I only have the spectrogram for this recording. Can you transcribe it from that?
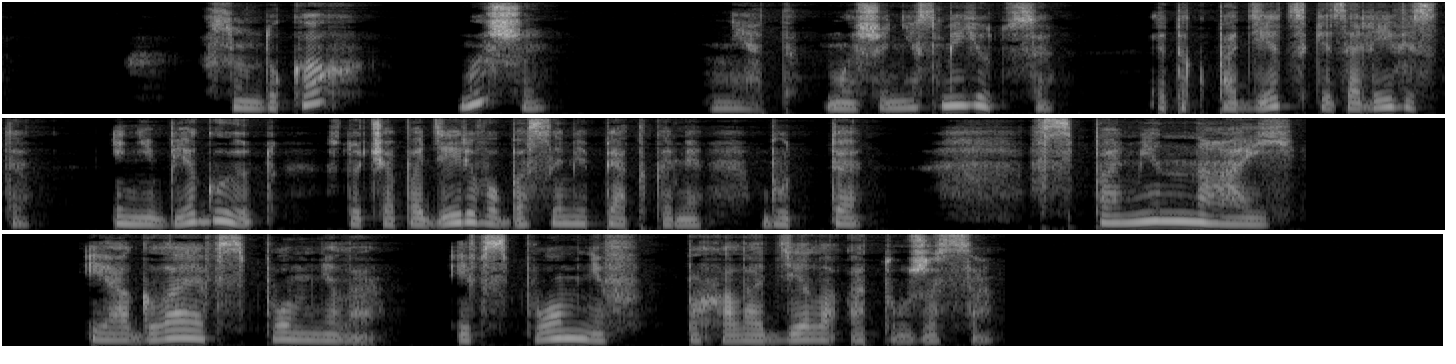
В сундуках мыши? Нет, мыши не смеются. Это по-детски заливисто и не бегают, стуча по дереву босыми пятками, будто «Вспоминай!» И Аглая вспомнила — и, вспомнив, похолодела от ужаса.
